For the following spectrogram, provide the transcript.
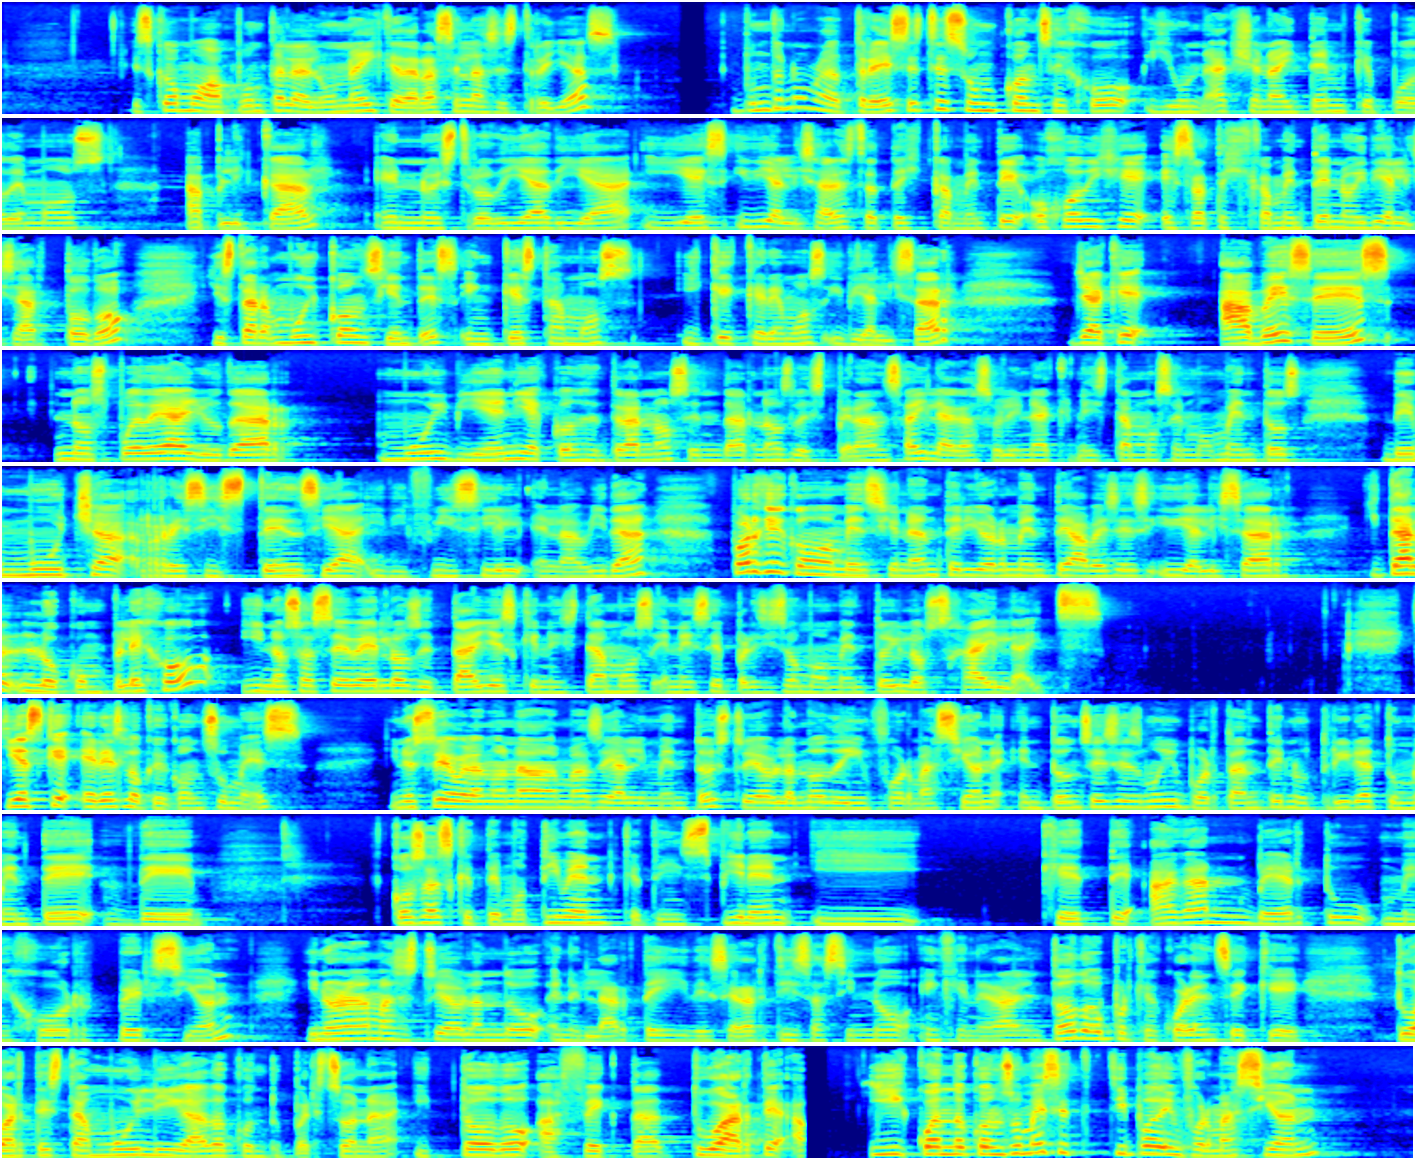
Es como apunta la luna y quedarás en las estrellas. Punto número tres, este es un consejo y un action item que podemos aplicar en nuestro día a día y es idealizar estratégicamente. Ojo, dije estratégicamente, no idealizar todo y estar muy conscientes en qué estamos y qué queremos idealizar, ya que a veces nos puede ayudar muy bien y a concentrarnos en darnos la esperanza y la gasolina que necesitamos en momentos de mucha resistencia y difícil en la vida, porque como mencioné anteriormente, a veces idealizar quita lo complejo y nos hace ver los detalles que necesitamos en ese preciso momento y los highlights. Y es que eres lo que consumes. Y no estoy hablando nada más de alimento, estoy hablando de información. Entonces es muy importante nutrir a tu mente de cosas que te motiven, que te inspiren y que te hagan ver tu mejor versión. Y no nada más estoy hablando en el arte y de ser artista, sino en general en todo, porque acuérdense que tu arte está muy ligado con tu persona y todo afecta tu arte. Y cuando consumes este tipo de información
